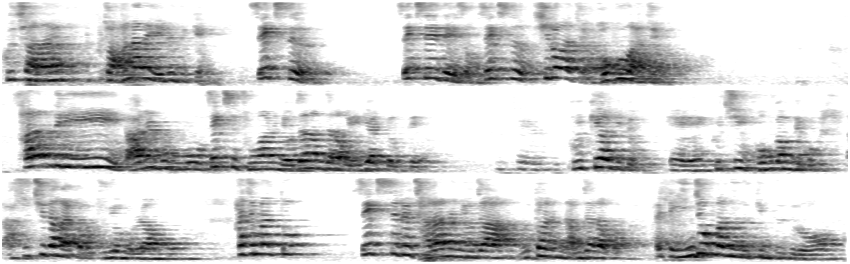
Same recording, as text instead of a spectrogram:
그렇지 않아요? 저 하나를 예를 들게. 섹스. 섹스에 대해서. 섹스 싫어하죠. 거부하죠. 사람들이 나를 보고 섹스 좋아하는 여자 남자라고 얘기할 때 어때요? 불쾌하기도 해 그치 거부감 들고 나 수치당할까봐 두려움 올라오고. 하지만 또 섹스를 잘하는 여자 못하는 남자라고 할 때 인정받는 느낌도 들어.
